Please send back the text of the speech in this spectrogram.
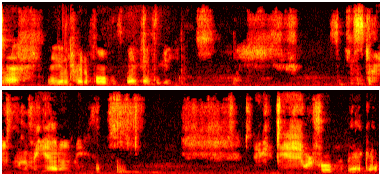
Ah, I gotta try to fold this back up again. It just started moving out on me. Yeah, we're folding it back up.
